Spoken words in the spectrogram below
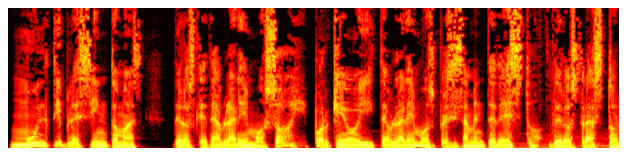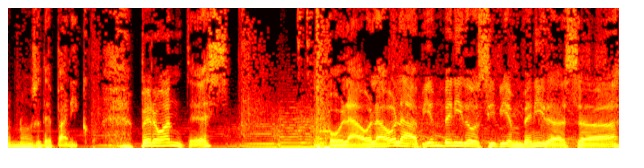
múltiples síntomas de los que te hablaremos hoy, porque hoy te hablaremos precisamente de esto, de los trastornos de pánico. Pero antes... Hola, hola, hola, bienvenidos y bienvenidas a...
